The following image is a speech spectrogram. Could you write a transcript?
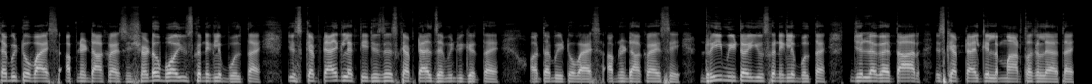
तभी टोबाइस अपने डार्क राय से शेडो बॉल यूज़ करने के लिए बोलता है, जो स्केप्टाइल की लगती है, जिससे स्केप्टाइल ज़मीन पर गिरता है। और तभी टोबाइस अपने डार्क राय से ड्रीम मीटर यूज़ करने के लिए बोलता है, जो लगातार स्केप्टाइल के मारता चला जाता है,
